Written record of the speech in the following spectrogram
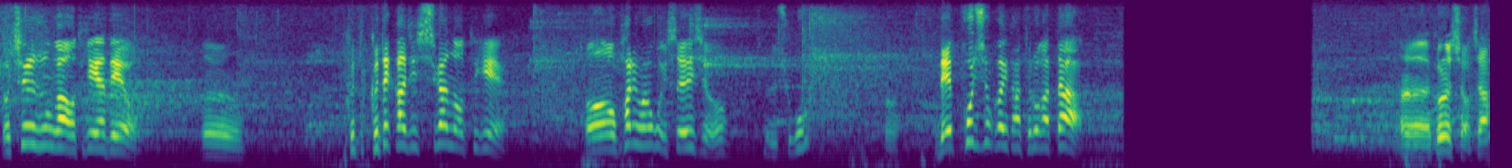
너 치는 순간 어떻게 해야 돼요? 어. 그, 그때까지 시간은 어떻게 어, 활용하고 있어야죠. 자, 늦추고 어. 내 포지션까지 다 들어갔다. 어, 그렇죠. 자,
